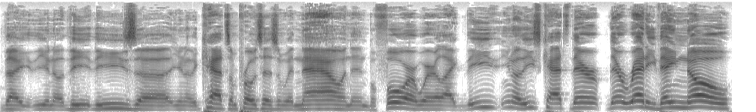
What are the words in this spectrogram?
the you know, the, these, uh, you know, the cats I'm protesting with now and then before where like these, you know, these cats, they're, they're ready. They know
